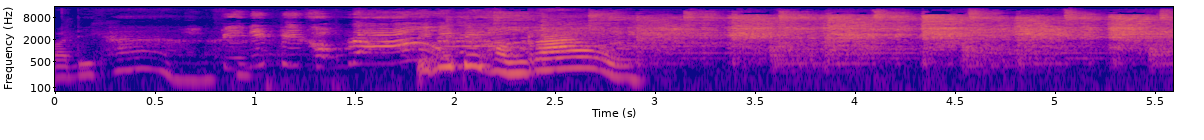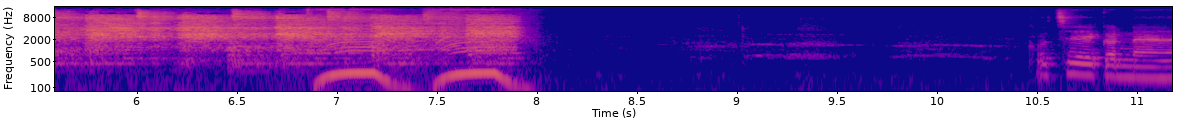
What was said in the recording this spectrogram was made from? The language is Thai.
วัสดีค่ะ ปีนี้ปีของเราปีนี้ปีของเราก็แชร์ก่อนนะ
